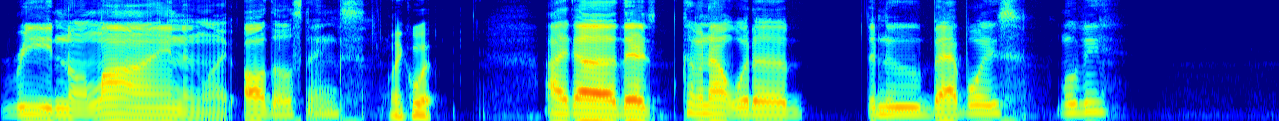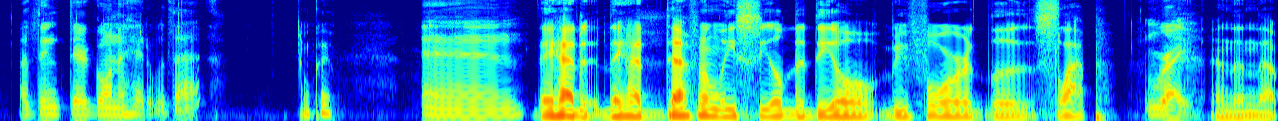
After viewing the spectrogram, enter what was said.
reading online and like all those things. Like what? Like uh they're coming out with a the new Bad Boys movie. I think they're going ahead with that. Okay. And They had they had definitely sealed the deal before the slap, right, and then that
